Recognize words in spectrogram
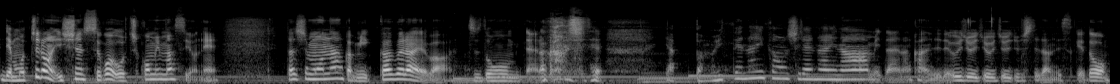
でもちろん一瞬すごい落ち込みますよね。私もなんか3日ぐらいはズドンみたいな感じで やっぱ向いてないかもしれないなみたいな感じでうじゅうじゅうじゅうじしてたんですけど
